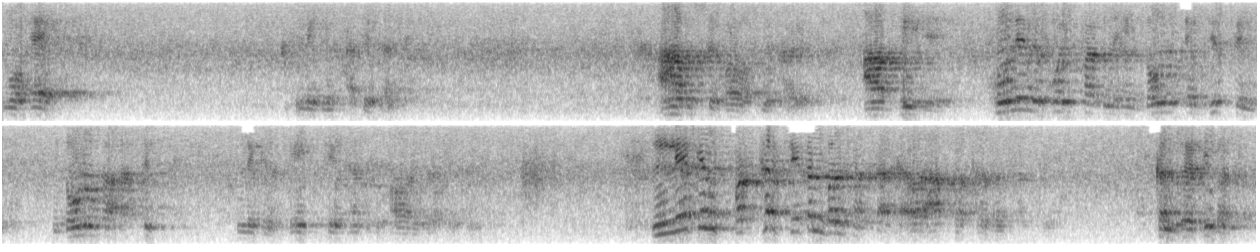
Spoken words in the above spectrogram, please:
वो है लेकिन अचेतन है आप उसके पड़ोस में खड़े। आप भी हैं। होने में कोई फ़र्क नहीं। दोनों एग्जिस्टेंट दोनों का अस्तित्व। लेकिन एक चेतन और एक लेकिन पत्थर चेतन बन सकता है और आप पत्थर बन सकते हैं। कंजर्टी बन सकते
